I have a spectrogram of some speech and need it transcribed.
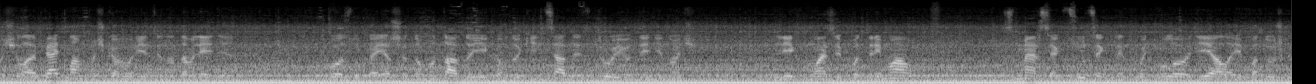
Почала опять лампочка горіти на давлення воздуха. Я ще домотав, доїхав до кінця, десь в другій годині в мазі подрімав, змерз як цуцик, блін, хоч було одіяло і подушка.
